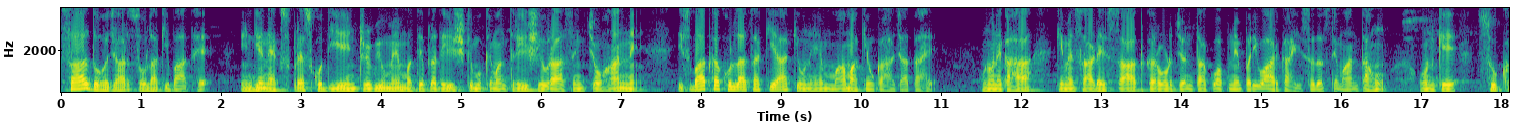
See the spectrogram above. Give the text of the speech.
साल 2016 की बात है। इंडियन एक्सप्रेस को दिए इंटरव्यू में मध्य प्रदेश के मुख्यमंत्री शिवराज सिंह चौहान ने इस बात का खुलासा किया कि उन्हें मामा क्यों कहा जाता है। उन्होंने कहा कि मैं साढ़े सात करोड़ जनता को अपने परिवार का ही सदस्य मानता हूँ। उनके सुख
